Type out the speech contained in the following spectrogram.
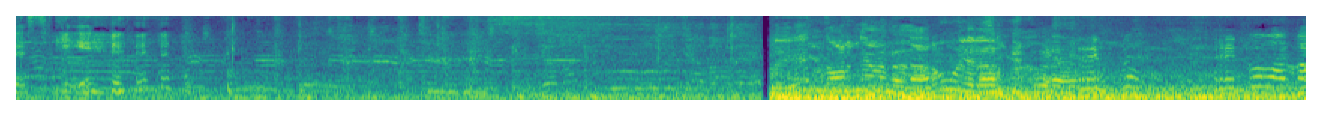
സെസ്കി ട്രിപ്പ് ട്രിപ്പ് പോകുമ്പോ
